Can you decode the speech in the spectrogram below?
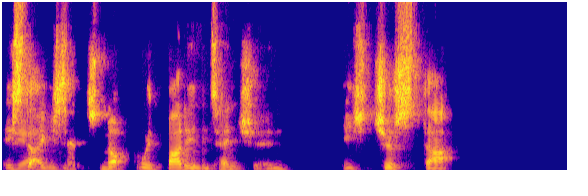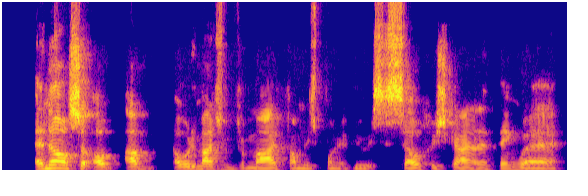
It's yeah. like you said, it's not with bad intention. It's just that. And also, I, I would imagine from my family's point of view, it's a selfish kind of thing where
